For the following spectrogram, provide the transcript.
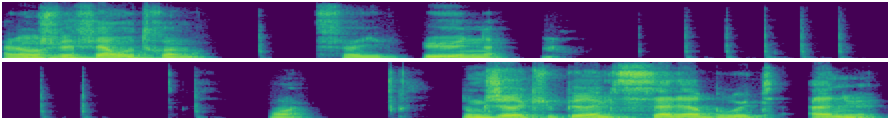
Alors je vais faire autrement. Feuille 1. Voilà. Donc j'ai récupéré le salaire brut annuel.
